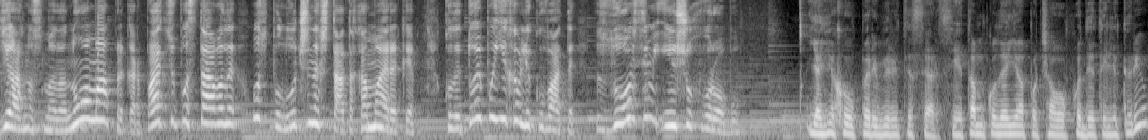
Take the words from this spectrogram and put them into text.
Діагноз меланома прикарпатцю поставили у Сполучених Штатах Америки, коли той поїхав лікувати зовсім іншу хворобу. Я їхав перевірити серце. І там, коли я почав обходити лікарів,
